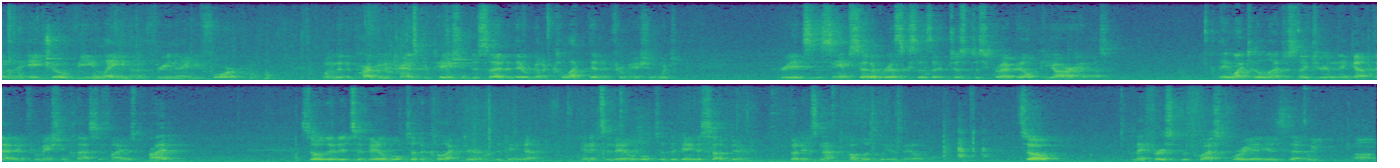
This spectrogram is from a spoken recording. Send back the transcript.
in the HOV lane on 394. When the Department of Transportation decided they were going to collect that information, which creates the same set of risks as I've just described LPR has, they went to the legislature and they got that information classified as private so that it's available to the collector of the data and it's available to the data subject, but it's not publicly available. So my first request for you is that we um,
